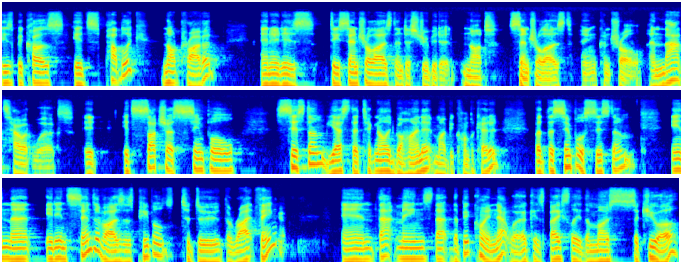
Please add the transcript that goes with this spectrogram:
is because it's public, not private, and it is decentralized and distributed, not centralized and control. And that's how it works. It it's such a simple system. Yes, the technology behind it might be complicated, but the simple system in that it incentivizes people to do the right thing. And that means that the Bitcoin network is basically the most secure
